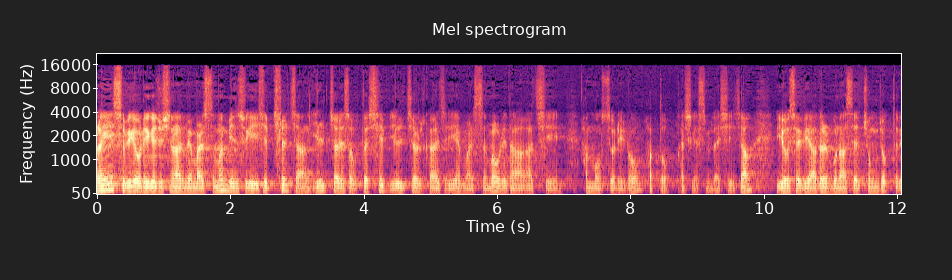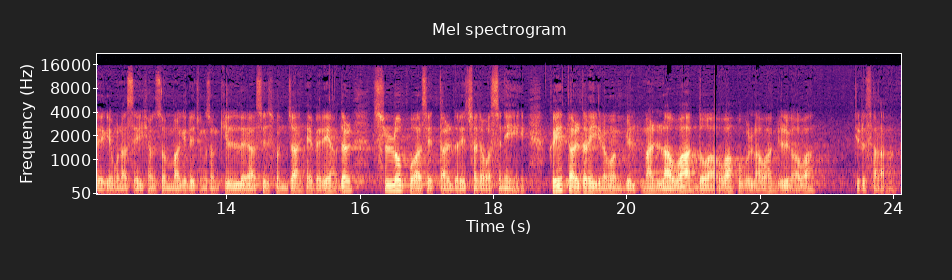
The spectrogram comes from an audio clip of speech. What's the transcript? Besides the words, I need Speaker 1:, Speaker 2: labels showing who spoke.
Speaker 1: 오늘 이 새벽에 우리에게 주신 하나님의 말씀은 민수기 27장 1절에서부터 11절까지의 말씀을 우리 다 같이 한 목소리로 합독하시겠습니다. 시작. 요셉의 아들 문하세 종족들에게 문하세의 현손 마게의 중성 길레앗의 손자 헤벨의 아들 슬로보아스의 딸들이 찾아왔으니 그의 딸들의 이름은 말라와 노아와 호글라와 밀가와 디르사라.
